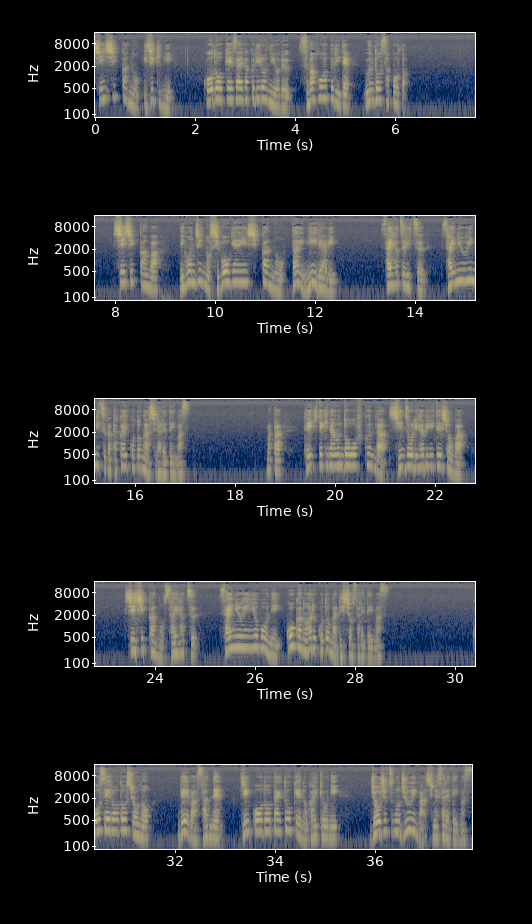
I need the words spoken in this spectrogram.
心疾患の維持期に行動経済学理論によるスマホアプリで運動サポート。心疾患は日本人の死亡原因疾患の第2位であり再発率再入院率が高いことが知られています。また定期的な運動を含んだ心臓リハビリテーションは心疾患の再発再入院予防に効果のあることが立証されています。厚生労働省の令和3年人口動態統計の概況に上述の順位が示されています。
